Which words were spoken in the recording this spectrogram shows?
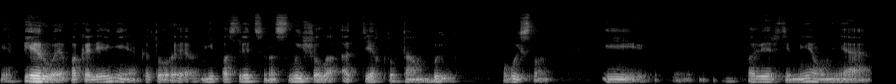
я первое поколение, которое непосредственно слышало от тех, кто там был выслан. И поверьте мне, у меня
